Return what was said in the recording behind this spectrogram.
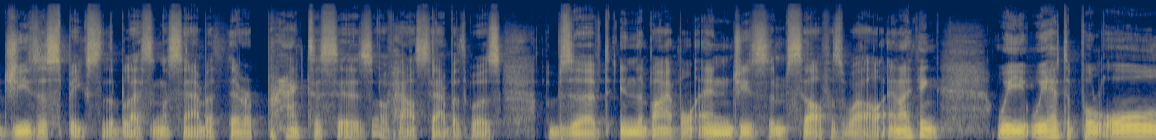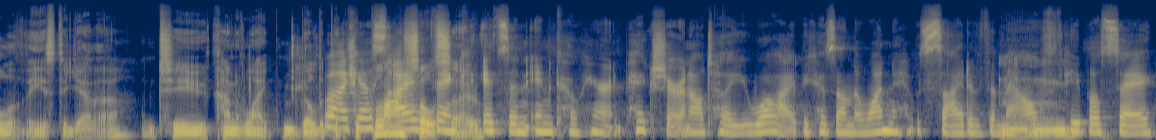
Jesus speaks to the blessing of Sabbath. There are practices of how Sabbath was observed in the Bible and Jesus himself as well. And I think we we have to pull all of these together to kind of like build a Well, I picture. guess Plus, I also, think it's an incoherent picture, and I'll tell you why. Because on the one side of the mouth, Mm-hmm. people say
